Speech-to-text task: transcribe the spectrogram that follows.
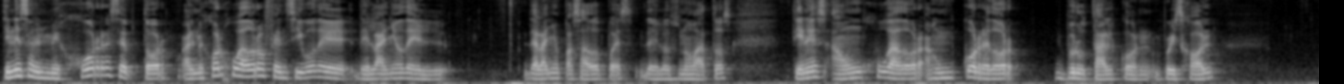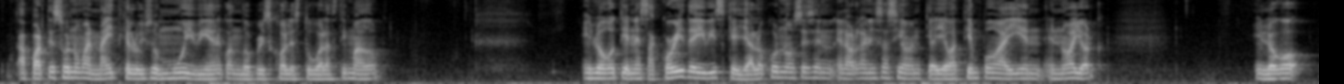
Tienes al mejor receptor, al mejor jugador ofensivo del año del, del año pasado, pues, de los novatos. Tienes a un jugador, a un corredor brutal con Brice Hall. Aparte Sonovan Knight que lo hizo muy bien cuando Brice Hall estuvo lastimado. Y luego tienes a Corey Davis, que ya lo conoces en, la organización, ya lleva tiempo ahí en, Nueva York. Y luego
